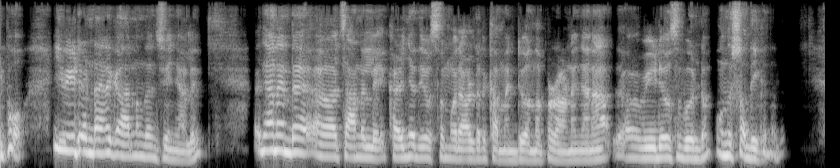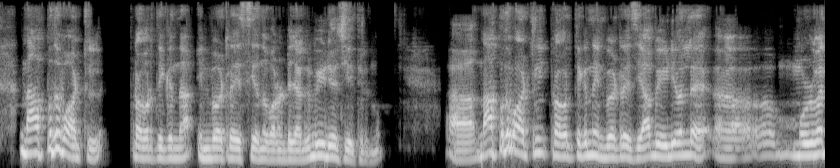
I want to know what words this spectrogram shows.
ഇപ്പോ ഈ വീഡിയോ ഉണ്ടായതിന് കാരണം എന്താണെന്ന് വെച്ച് കഴിഞ്ഞാൽ ഞാൻ എന്റെ ചാനലിൽ കഴിഞ്ഞ ദിവസം ഒരാളുടെ ഒരു കമന്റ് വന്നപ്പോഴാണ് ഞാൻ ആ വീഡിയോസ് വീണ്ടും ഒന്ന് ശ്രദ്ധിക്കുന്നത്. നാൽപ്പത് വാട്ടിൽ പ്രവർത്തിക്കുന്ന ഇൻവേർട്ടർ എ സി എന്ന് പറഞ്ഞിട്ട് ഞാൻ വീഡിയോ ചെയ്തിരുന്നു. നാൽപ്പത് വാട്ടിൽ പ്രവർത്തിക്കുന്ന ഇൻവേർട്ടർ എ സി ആ വീഡിയോയിലെ മുഴുവൻ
